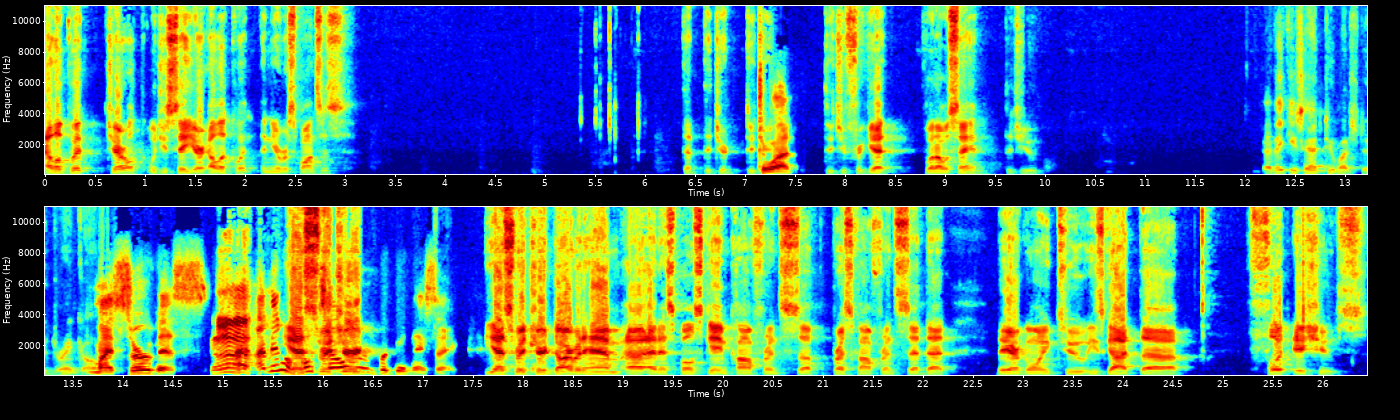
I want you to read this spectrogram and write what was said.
eloquent, Gerald? Would you say you're eloquent in your responses? That did you did to you, what? Did you forget what I was saying? Did you? I think he's had too much to drink. My service. I, am in a yes, hotel Richard. room for goodness sake. Yes, Richard. Darvin Ham uh, at his post game conference, uh, press conference, said that they are going to. He's got uh, foot issues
